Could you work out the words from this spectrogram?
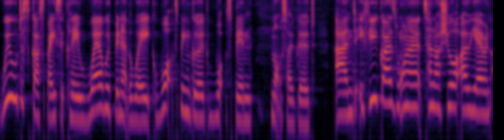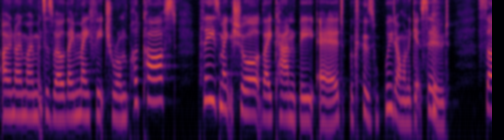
We will discuss basically where we've been at the week, what's been good, what's been not so good. And if you guys want to tell us your oh yeah and oh no moments as well, they may feature on podcast. Please make sure they can be aired because we don't want to get sued. So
